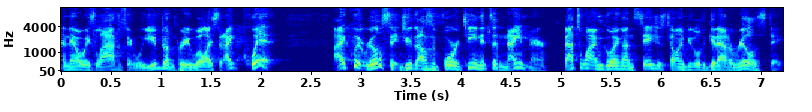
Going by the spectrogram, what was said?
And they always laugh and say, well, you've done pretty well. I said, I quit. I quit real estate in 2014. It's a nightmare. That's why I'm going on stages telling people to get out of real estate.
